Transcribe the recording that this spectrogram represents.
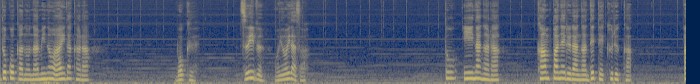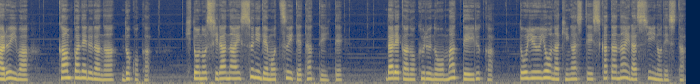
どこかの波の間から僕ずいぶん泳いだぞ。と言いながらカンパネルラが出てくるか、あるいはカンパネルラがどこか人の知らない巣にでもついて立っていて、誰かの来るのを待っているかというような気がして仕方ないらしいのでした。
